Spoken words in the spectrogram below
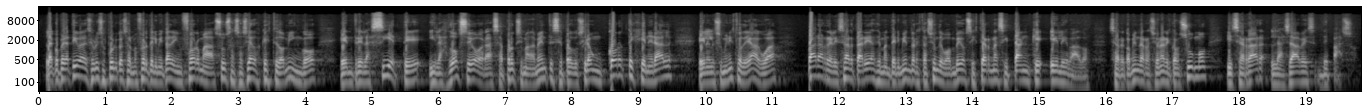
La Cooperativa de Servicios Públicos Almafuerte Limitada informa a sus asociados que este domingo, entre las 7 y las 12 horas aproximadamente, se producirá un corte general en el suministro de agua para realizar tareas de mantenimiento en la estación de bombeo, cisternas y tanque elevado. Se recomienda racionar el consumo y cerrar las llaves de paso.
